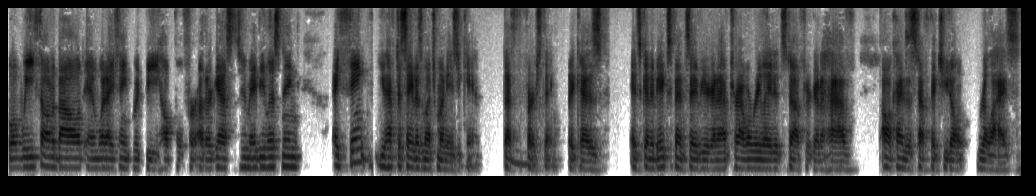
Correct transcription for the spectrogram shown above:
what we thought about and what I think would be helpful for other guests who may be listening. I think you have to save as much money as you can. That's the mm-hmm. first thing because it's going to be expensive. You're going to have travel related stuff. You're going to have all kinds of stuff that you don't realize.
